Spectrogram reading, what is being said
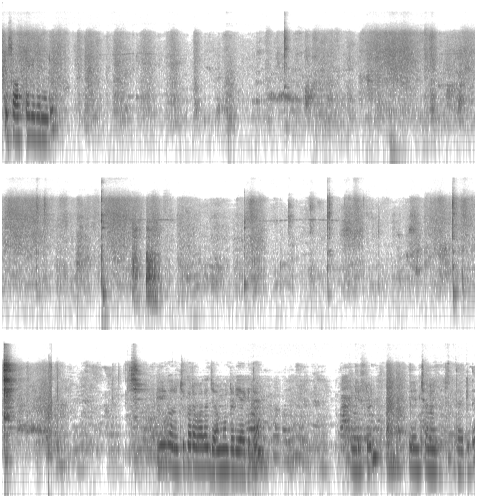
ಎಷ್ಟು ಸಾಫ್ಟಾಗಿದೆ ನೋಡಿ. ಈಗ ರುಚಿಕರವಾದ ಜಾಮೂನ್ ರೆಡಿಯಾಗಿದೆ ನೋಡಿ ಫ್ರೆಂಡ್ ಏನು ಚೆನ್ನಾಗಿ ಇದಾಗಿದೆ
